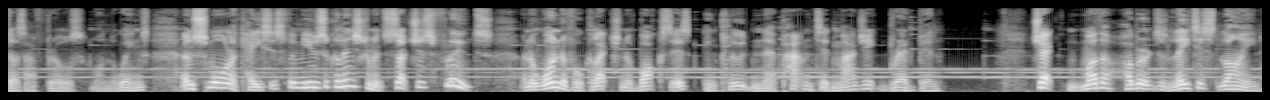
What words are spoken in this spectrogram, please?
does have frills on the wings, and smaller cases for musical instruments such as flutes, and a wonderful collection of boxes, including their patented magic bread bin. Check Mother Hubbard's latest line,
